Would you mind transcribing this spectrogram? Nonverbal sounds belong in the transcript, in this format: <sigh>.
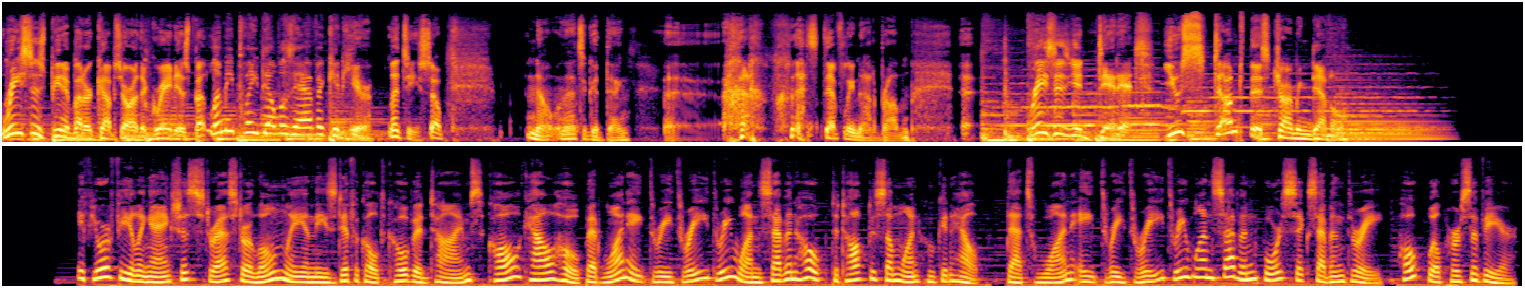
Reese's peanut butter cups are the greatest, but let me play devil's advocate here. Let's see. So, no, that's a good thing. Uh, <laughs> that's definitely not a problem. Uh, Reese's, you did it. You stumped this charming devil. If you're feeling anxious, stressed, or lonely in these difficult COVID times, call Cal Hope at 1 833 317 HOPE to talk to someone who can help. That's 1 833 317 4673. Hope will persevere.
